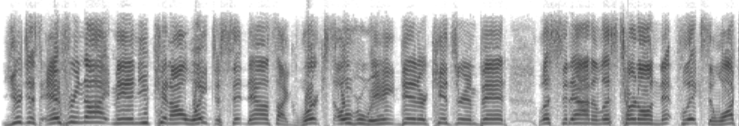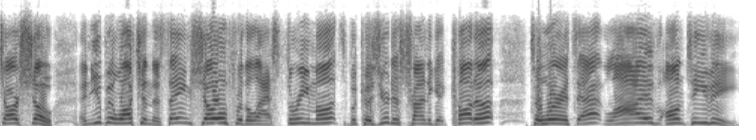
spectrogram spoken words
You're just every night, man, you cannot wait to sit down. It's like work's over, we ate dinner, kids are in bed. Let's sit down and let's turn on Netflix and watch our show. And you've been watching the same show for the last three months because you're just trying to get caught up to where it's at live on TV.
